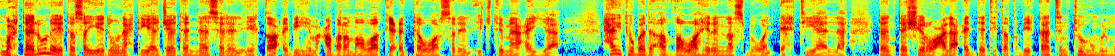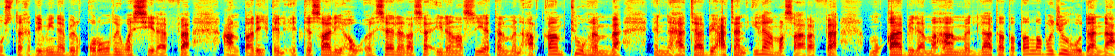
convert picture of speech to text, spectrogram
محتالون يتصيدون احتياجات الناس للإيقاع بهم عبر مواقع التواصل الاجتماعي. حيث بدأت ظواهر النصب والاحتيال. تنتشر على عدة تطبيقات توهم المستخدمين بالقروض والسلف عن طريق الاتصال أو إرسال رسائل نصية من أرقام توهم أنها تابعة إلى مصارف مقابل مهام لا تتطلب جهودا.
